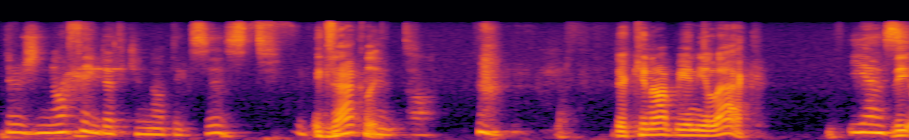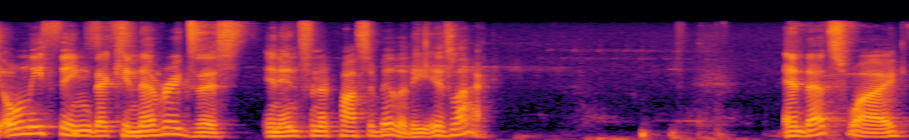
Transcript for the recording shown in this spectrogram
There's nothing that cannot exist. Exactly. There cannot be any lack. Yes. The only thing that can never exist in infinite possibility is lack. And that's why,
